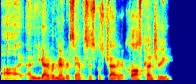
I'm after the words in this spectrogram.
Uh, you got to remember San Francisco's traveling across country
